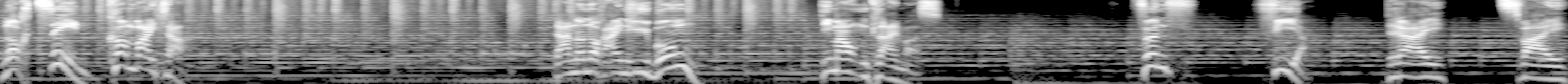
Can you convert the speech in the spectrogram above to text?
Noch 10. Komm weiter. Dann nur noch eine Übung. Die Mountain Climbers. 5, 4, 3, 2,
